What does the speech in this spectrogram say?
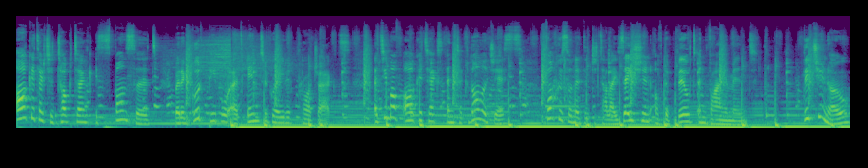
Architecture Talk Tank is sponsored by the good people at Integrated Projects, a team of architects and technologists focus on the digitalization of the built environment. Did you know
